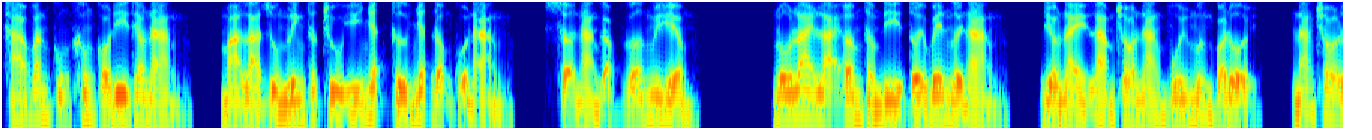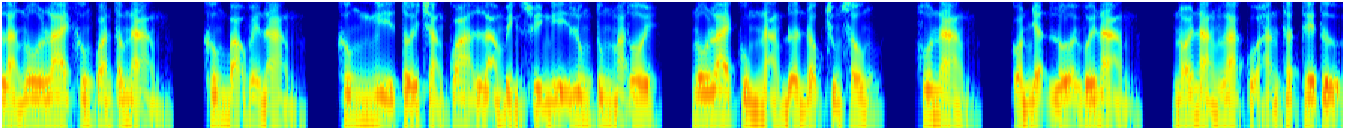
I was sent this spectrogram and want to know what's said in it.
Hà văn cũng không có đi theo nàng, mà là dùng linh thức chú ý nhất cử nhất động của nàng sợ nàng gặp gỡ nguy hiểm. Nô lai lại âm thầm đi tới bên người nàng, điều này làm cho nàng vui mừng quá đổi, nàng cho là nô lai không quan tâm nàng, không bảo vệ nàng, không nghĩ tới chẳng qua là mình suy nghĩ lung tung mà thôi. Nô lai cùng nàng đơn độc chung sống, hôn nàng, còn nhận lỗi với nàng, nói nàng là của hắn thật thế tử,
